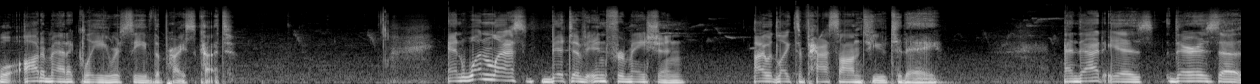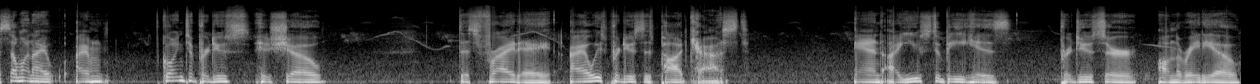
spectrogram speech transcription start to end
will automatically receive the price cut. And one last bit of information I would like to pass on to you today. And that is there is uh, someone I I'm going to produce his show this Friday. I always produce his podcast, and I used to be his producer on the radio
